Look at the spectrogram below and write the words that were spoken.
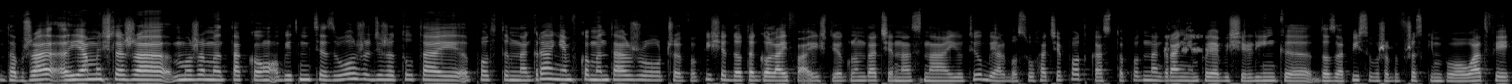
Dobrze, ja myślę, że możemy taką obietnicę złożyć, że tutaj pod tym nagraniem w komentarzu czy w opisie do tego live'a, jeśli oglądacie nas na YouTubie albo słuchacie podcast, to pod nagraniem pojawi się link y, do zapisów, żeby wszystkim było łatwiej.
